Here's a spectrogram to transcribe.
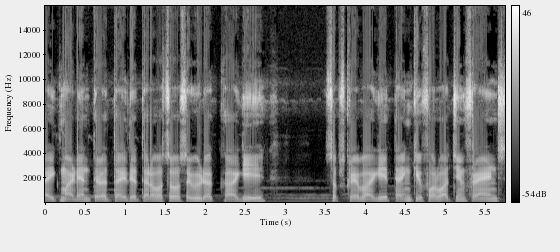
ಲೈಕ್ ಮಾಡಿ ಅಂತ ಹೇಳ್ತಾ ಇದೇ ಥರ ಹೊಸ ಹೊಸ ವಿಡಿಯೋಕ್ಕಾಗಿ ಸಬ್ಸ್ಕ್ರೈಬ್ ಆಗಿ. Thank you for watching friends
